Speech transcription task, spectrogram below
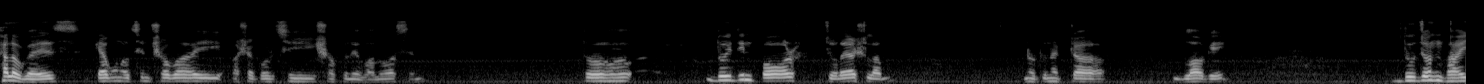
হ্যালো গাইজ কেমন আছেন সবাই? আশা করছি সকলে ভালো আছেন। তো, দুই দিন পর চলে আসলাম নতুন একটা ব্লগে। দুজন ভাই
